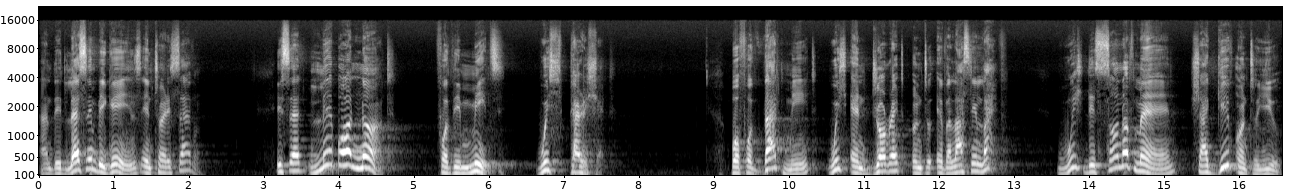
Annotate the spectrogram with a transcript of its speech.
And the lesson begins in 27. He said, Labor not for the meat which perisheth, but for that meat which endureth unto everlasting life, which the Son of Man shall give unto you.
